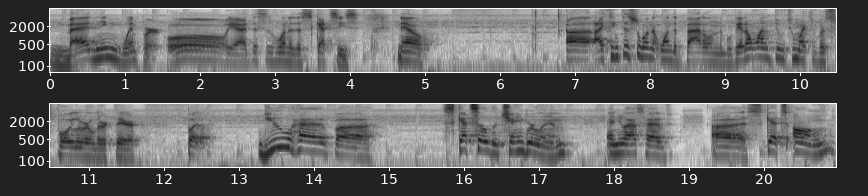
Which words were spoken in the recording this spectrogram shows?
Maddening Whimper. Oh, yeah, this is one of the Sketzies. Now, uh, I think this is the one that won the battle in the movie. I don't want to do too much of a spoiler alert there, but you have uh, Sketzel the Chamberlain, and you also have uh, on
